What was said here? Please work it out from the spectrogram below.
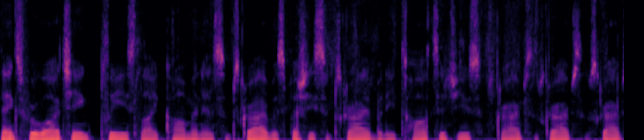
Thanks for watching. Please like, comment, and subscribe, especially subscribe. Need to hostage you. Subscribe, subscribe, subscribe.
